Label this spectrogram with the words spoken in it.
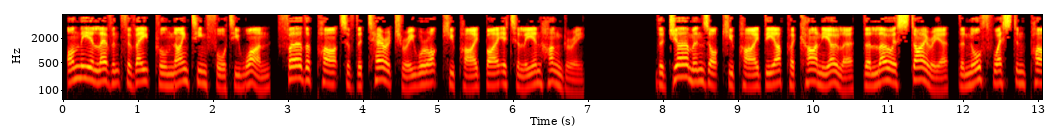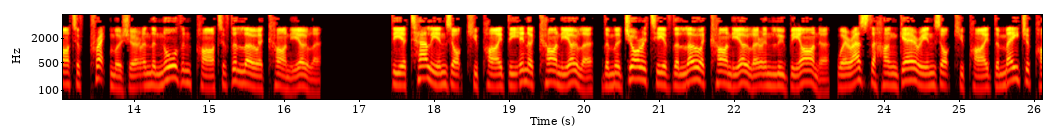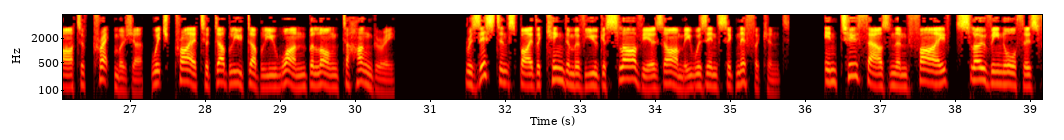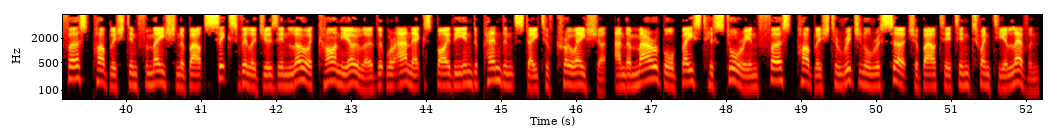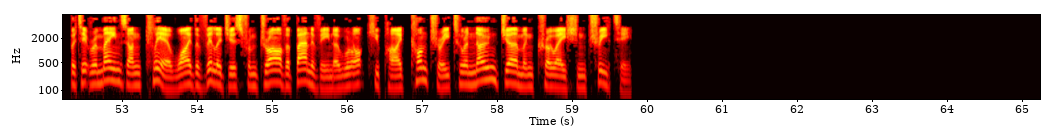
On the 11th of April 1941, further parts of the territory were occupied by Italy and Hungary. The Germans occupied the Upper Carniola, the Lower Styria, the northwestern part of Prekmurje and the northern part of the Lower Carniola. The Italians occupied the inner Carniola, the majority of the lower Carniola and Ljubljana, whereas the Hungarians occupied the major part of Prekmurje, which prior to WW1 belonged to Hungary. Resistance by the Kingdom of Yugoslavia's army was insignificant. In 2005, Slovene authors first published information about six villages in Lower Carniola that were annexed by the independent state of Croatia, and a Maribor-based historian first published original research about it in 2011, but it remains unclear why the villages from Drava Banovina were occupied contrary to a known German-Croatian treaty.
